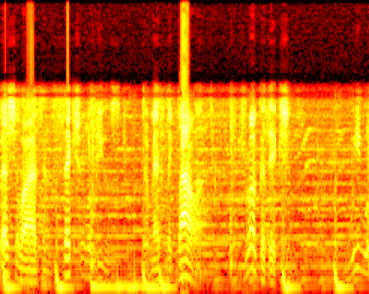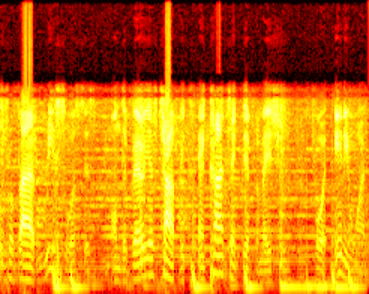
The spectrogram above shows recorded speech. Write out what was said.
specialize in sexual abuse, domestic violence, drug addiction. We will provide resources on the various topics and contact information for anyone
